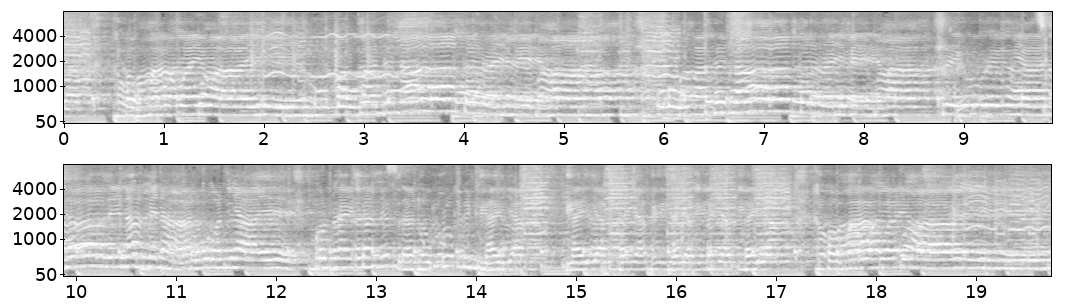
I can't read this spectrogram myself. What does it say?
ยับเข้ามาไวไวโอ้มาเถอะนะกระไรแม่มาโอ้มาเถอะนะกระไรแม่มาเร็วเร็วอย่าช้าเลยนะแม่นานวลใหญ่ คนในทางนึกสนุกลุกขึ้นขยับขยับขยับขยับขยับขยับเข้ามาไวไว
